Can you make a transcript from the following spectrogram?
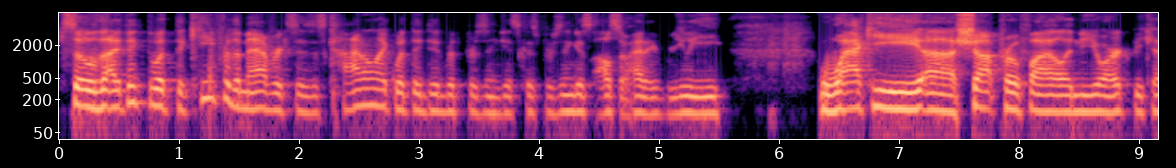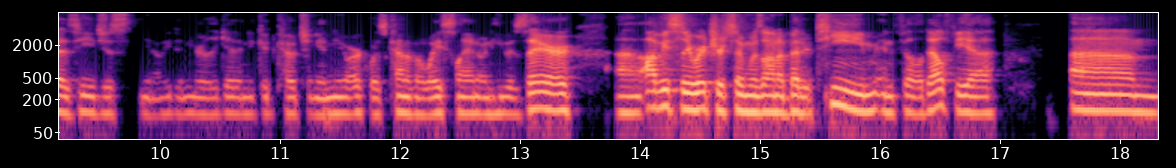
so the, I think what the key for the Mavericks is is kind of like what they did with Porzingis because Porzingis also had a really wacky uh, shot profile in New York because he just you know he didn't really get any good coaching in New York was kind of a wasteland when he was there. Uh, obviously, Richardson was on a better team in Philadelphia, um,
